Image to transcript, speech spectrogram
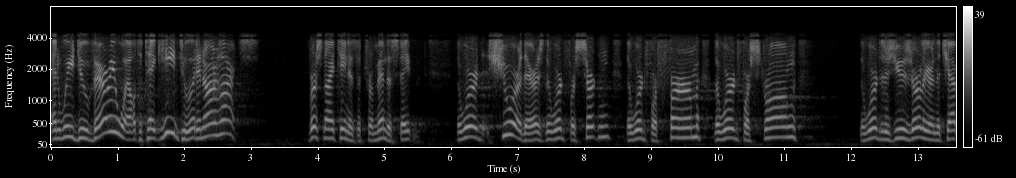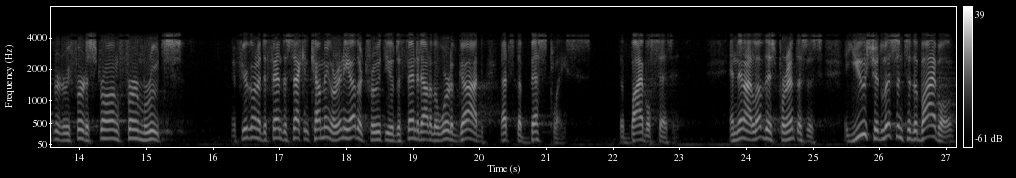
and we do very well to take heed to it in our hearts. Verse 19 is a tremendous statement. The word sure there is the word for certain, the word for firm, the word for strong, the word that is used earlier in the chapter to refer to strong, firm roots. If you're going to defend the second coming or any other truth, you'll defend it out of the Word of God. That's the best place. The Bible says it. And then I love this parenthesis. You should listen to the Bible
